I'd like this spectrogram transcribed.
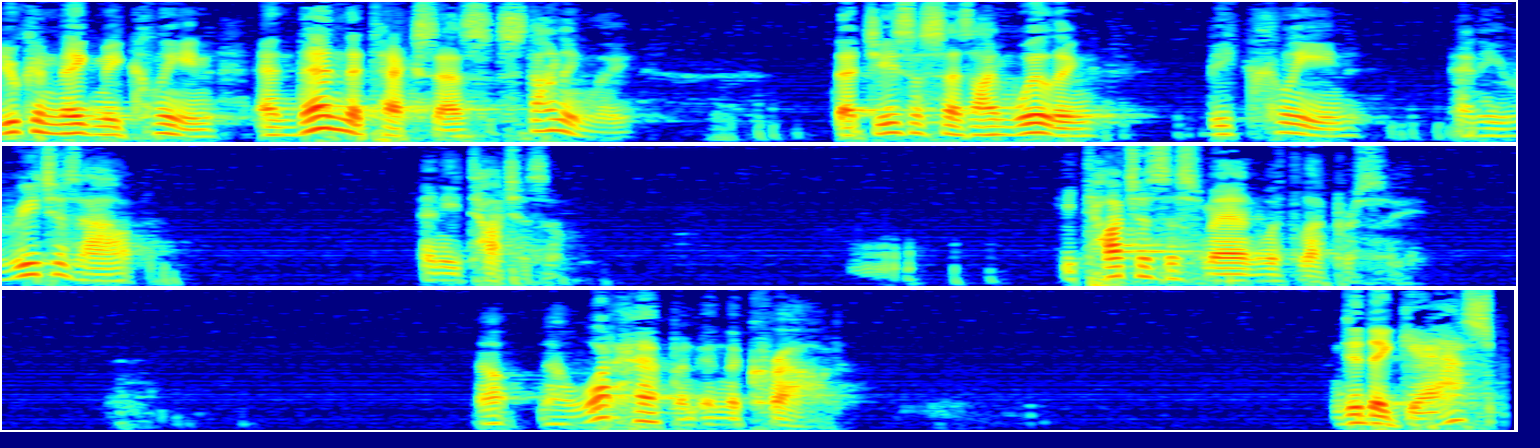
you can make me clean. And then the text says, stunningly, that Jesus says, I'm willing, be clean. And he reaches out and he touches him. He touches this man with leprosy. Now, now what happened in the crowd? Did they gasp?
